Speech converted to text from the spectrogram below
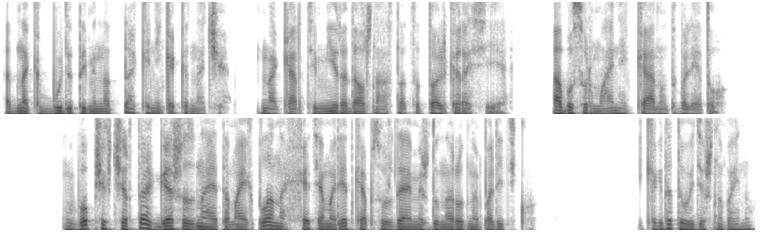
однако будет именно так и никак иначе. На карте мира должна остаться только Россия, а бусурмане канут в лету. В общих чертах Гаша знает о моих планах, хотя мы редко обсуждаем международную политику. «И когда ты уйдешь на войну?»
